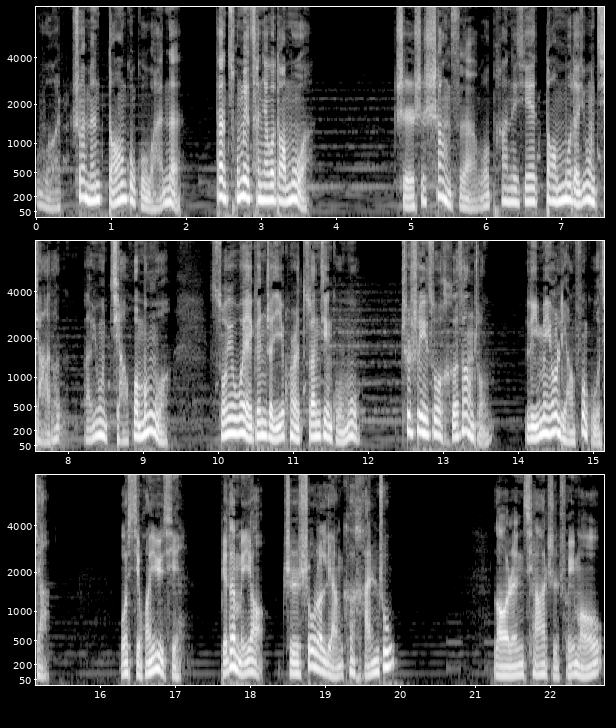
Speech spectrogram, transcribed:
我专门捣鼓古玩的，但从没参加过盗墓啊。只是上次，我怕那些盗墓的用假的啊，用假货蒙我，所以我也跟着一块钻进古墓。这是一座合葬冢，里面有两副骨架。我喜欢玉器，别的没要，只收了两颗含珠。老人掐指垂眸，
